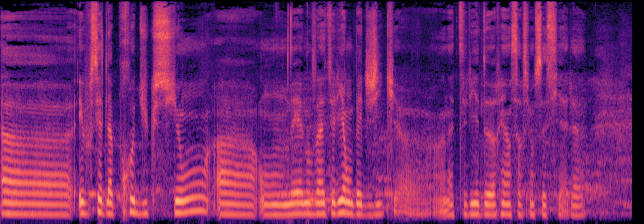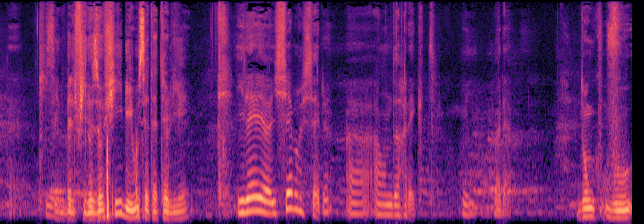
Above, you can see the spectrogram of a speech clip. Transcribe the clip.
et pour ce qui est de la production, on est dans un atelier en Belgique, un atelier de réinsertion sociale. c'est une belle philosophie. Il est où cet atelier? Il est ici à Bruxelles, à Anderlecht. Oui, voilà. Donc vous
